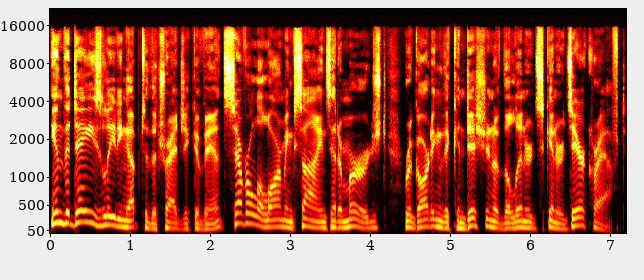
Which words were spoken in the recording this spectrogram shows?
In the days leading up to the tragic event, several alarming signs had emerged regarding the condition of the Lynyrd Skynyrd's aircraft.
